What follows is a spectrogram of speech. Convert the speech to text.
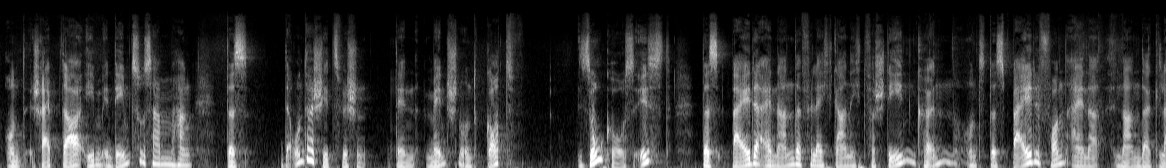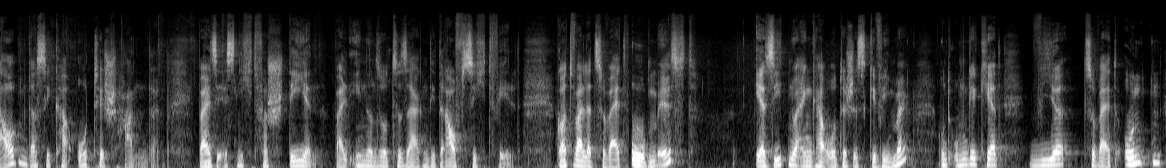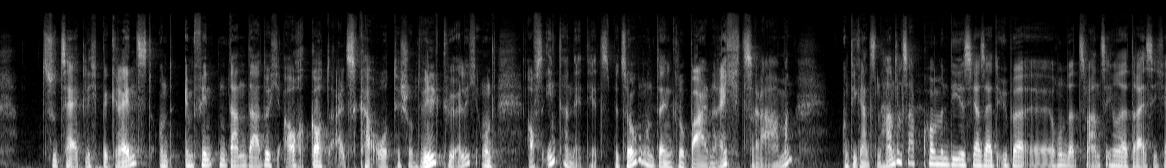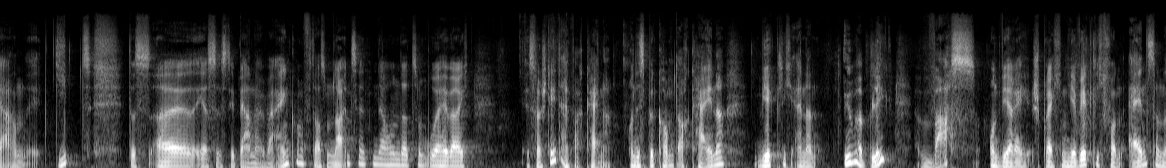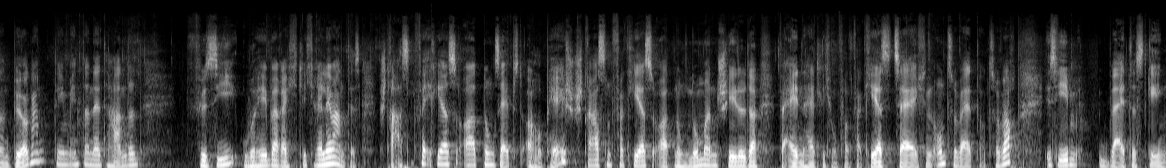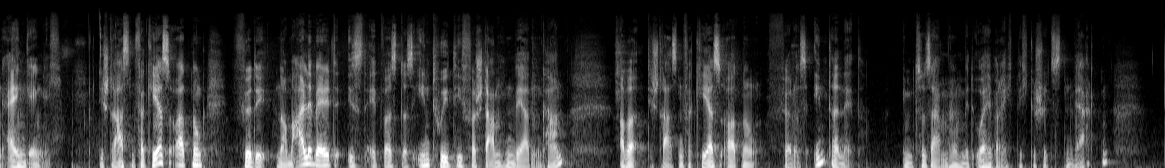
und schreibt da eben in dem Zusammenhang, dass der Unterschied zwischen den Menschen und Gott so groß ist, dass beide einander vielleicht gar nicht verstehen können und dass beide voneinander glauben, dass sie chaotisch handeln, weil sie es nicht verstehen, weil ihnen sozusagen die Draufsicht fehlt. Gott, weil er zu weit oben ist, er sieht nur ein chaotisches Gewimmel und umgekehrt wir zu weit unten, zu zeitlich begrenzt und empfinden dann dadurch auch Gott als chaotisch und willkürlich und aufs Internet jetzt bezogen und den globalen Rechtsrahmen und die ganzen Handelsabkommen, die es ja seit über 120, äh, 130 Jahren äh, gibt. Das äh, erste ist die Berner Übereinkunft aus dem 19. Jahrhundert zum Urheberrecht. Es versteht einfach keiner. Und es bekommt auch keiner wirklich einen Überblick, was, und wir sprechen hier wirklich von einzelnen Bürgern, die im Internet handeln, für sie urheberrechtlich relevant ist. Straßenverkehrsordnung, selbst europäische Straßenverkehrsordnung, Nummernschilder, Vereinheitlichung von Verkehrszeichen und so weiter und so fort, ist jedem weitestgehend eingängig. Die Straßenverkehrsordnung für die normale Welt ist etwas, das intuitiv verstanden werden kann, aber die Straßenverkehrsordnung für das Internet im Zusammenhang mit urheberrechtlich geschützten Werken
